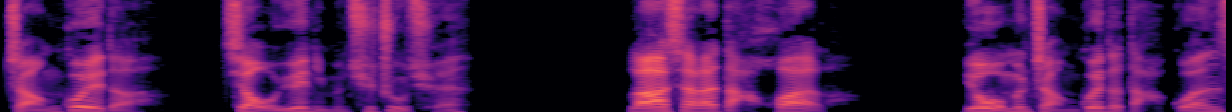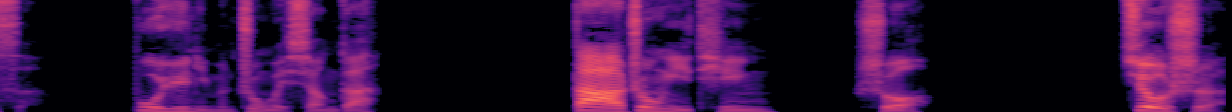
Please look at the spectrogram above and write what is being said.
掌柜的。”叫我约你们去助拳，拉下来打坏了，由我们掌柜的打官司，不与你们众位相干。大众一听，说：“就是，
